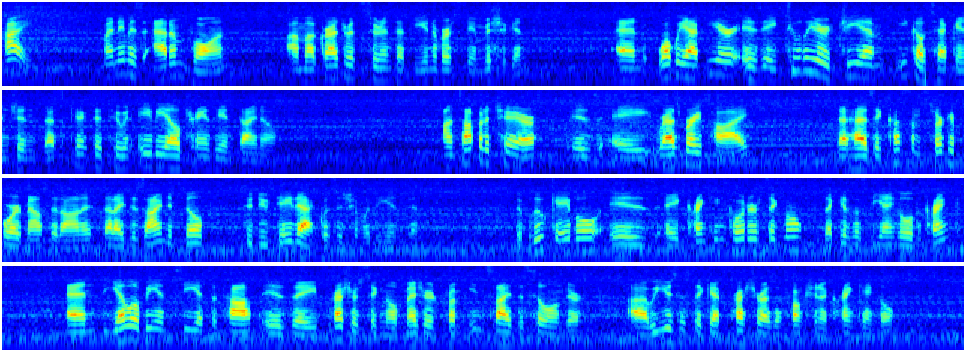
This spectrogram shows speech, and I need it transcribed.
Hi, my name is Adam Vaughan. I'm a graduate student at the University of Michigan. And what we have here is a 2-liter GM Ecotec engine that's connected to an AVL transient dyno. On top of the chair is a Raspberry Pi that has a custom circuit board mounted on it that I designed and built to do data acquisition with the engine. The blue cable is a crank encoder signal that gives us the angle of the crank, and the yellow BNC at the top is a pressure signal measured from inside the cylinder uh, we use this to get pressure as a function of crank angle.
